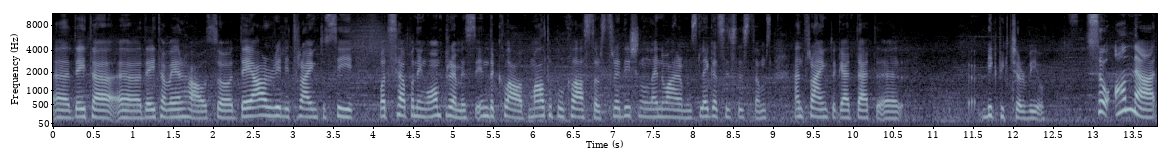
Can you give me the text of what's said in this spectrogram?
uh, data uh, data warehouse. So they are really trying to see what's happening on premise in the cloud, multiple clusters, traditional environments, legacy systems, and trying to get that uh, big picture view. So on that,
